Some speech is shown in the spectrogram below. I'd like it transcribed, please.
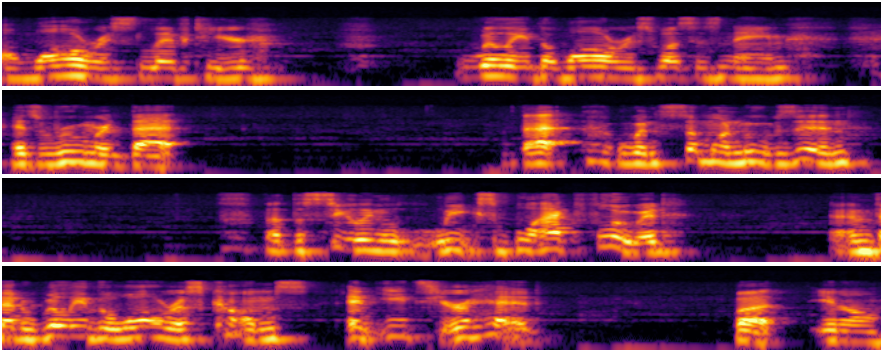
A walrus lived here. Willy the Walrus was his name. It's rumored that that when someone moves in, that the ceiling leaks black fluid, and then Willy the Walrus comes and eats your head. But, you know,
